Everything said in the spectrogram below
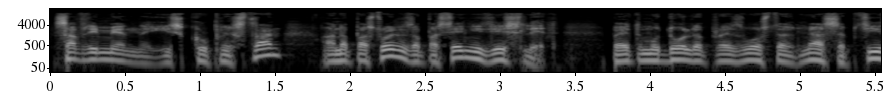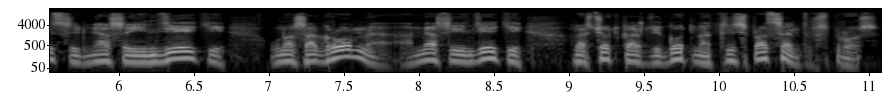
современная из крупных стран, она построена за последние 10 лет. Поэтому доля производства мяса птицы, мяса индейки у нас огромная, а мясо индейки растет каждый год на 30% спрос.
